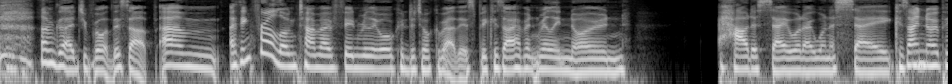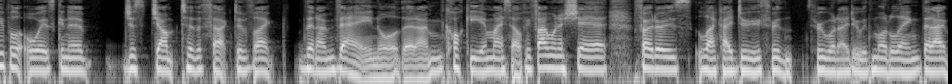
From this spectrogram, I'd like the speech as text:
I'm glad you brought this up. Um, I think for a long time I've been really awkward to talk about this because I haven't really known how to say what I want to say because I know people are always going to just jump to the fact of like that I'm vain or that I'm cocky in myself. If I want to share photos like I do through through what I do with modeling, that I,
